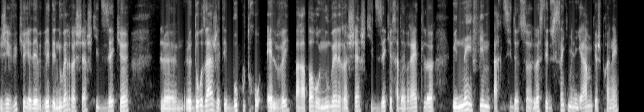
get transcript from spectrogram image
j'ai vu qu'il y avait des nouvelles recherches qui disaient que le, dosage était beaucoup trop élevé par rapport aux nouvelles recherches qui disaient que ça devrait être là, une infime partie de ça. Là, c'était du 5 mg que je prenais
